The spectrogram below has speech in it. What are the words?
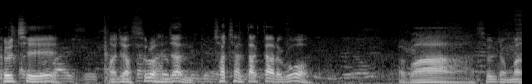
그렇지. 맞아, 술을 한잔 차차를 딱 따르고. 와, 술 정말.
